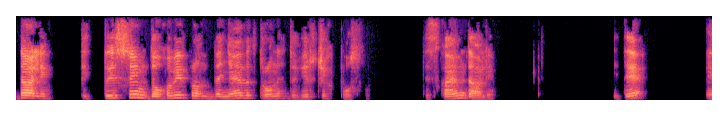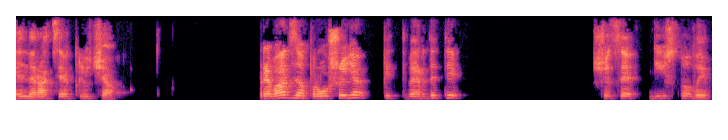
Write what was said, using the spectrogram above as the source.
Далі підписуємо договір про надання електронних довірчих послуг. Тискаємо далі. Іде генерація ключа. Приват запрошує підтвердити, що це дійсно ви.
